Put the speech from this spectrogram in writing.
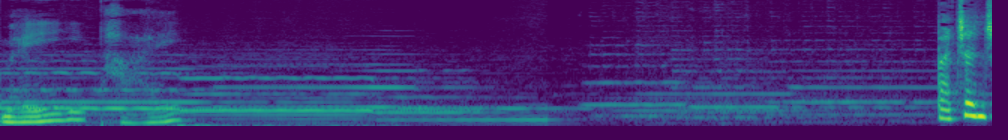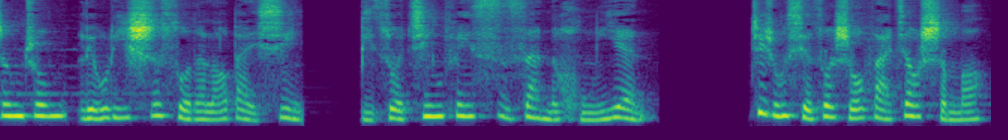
梅苔。把战争中流离失所的老百姓比作惊飞四散的鸿雁，这种写作手法叫什么？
